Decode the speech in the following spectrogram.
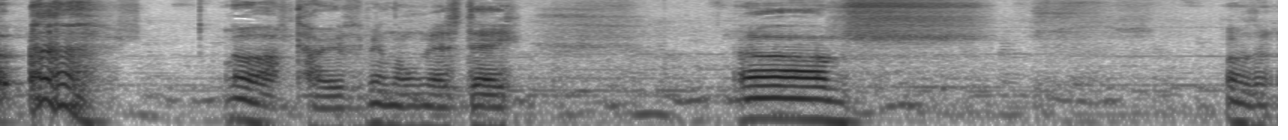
oh, I'm tired. It's been a long day. Um, Uh,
